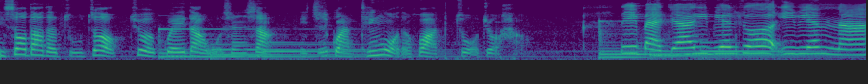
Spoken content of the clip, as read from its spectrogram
你受到的诅咒就归到我身上，你只管听我的话做就好。利百加一边说，一边拿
